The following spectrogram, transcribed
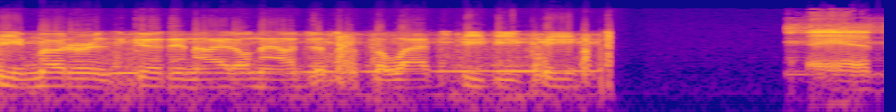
the motor is good and idle now, just with the latched EGT. And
